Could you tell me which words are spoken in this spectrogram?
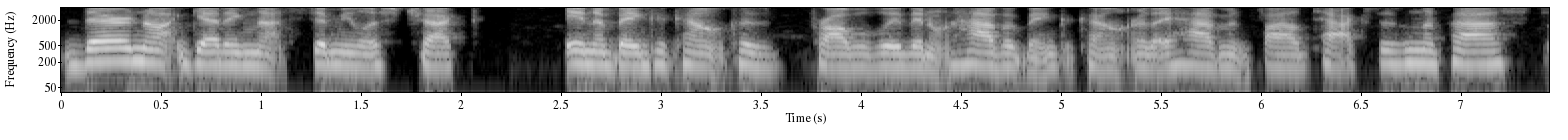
they're not getting that stimulus check in a bank account because probably they don't have a bank account or they haven't filed taxes in the past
